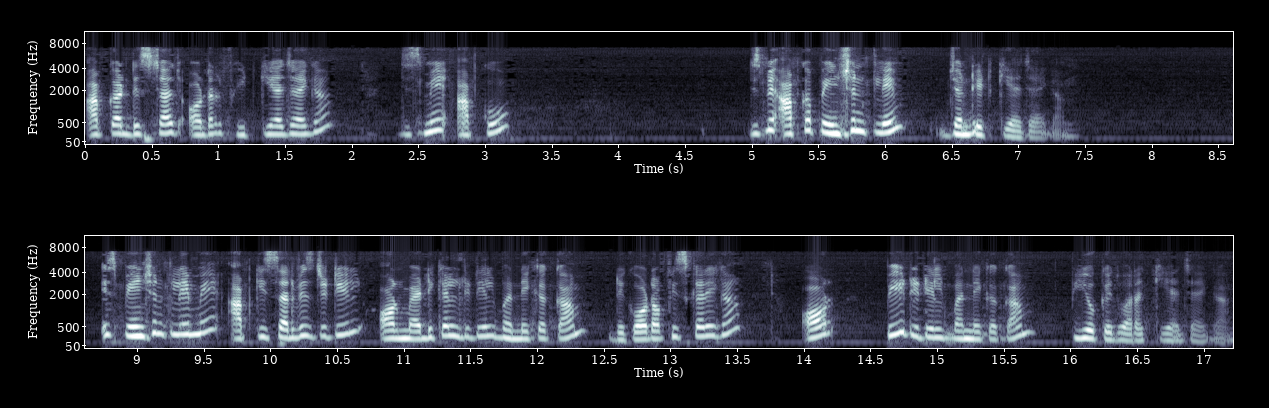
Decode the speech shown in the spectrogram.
आपका डिस्चार्ज ऑर्डर फ़ीड किया जाएगा, जिसमें आपको, जिसमें आपका पेंशन क्लेम जनरेट किया जाएगा। इस पेंशन क्लेम में आपकी सर्विस डिटेल और मेडिकल डिटेल भरने का काम रिकॉर्ड ऑफ़िस करेगा और पे डिटेल भरने का काम पीओ के द्वारा किया जाएगा।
